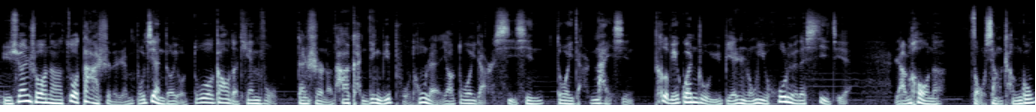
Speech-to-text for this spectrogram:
宇轩说呢，做大事的人不见得有多高的天赋，但是呢，他肯定比普通人要多一点细心，多一点耐心，特别关注于别人容易忽略的细节，然后呢，走向成功。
